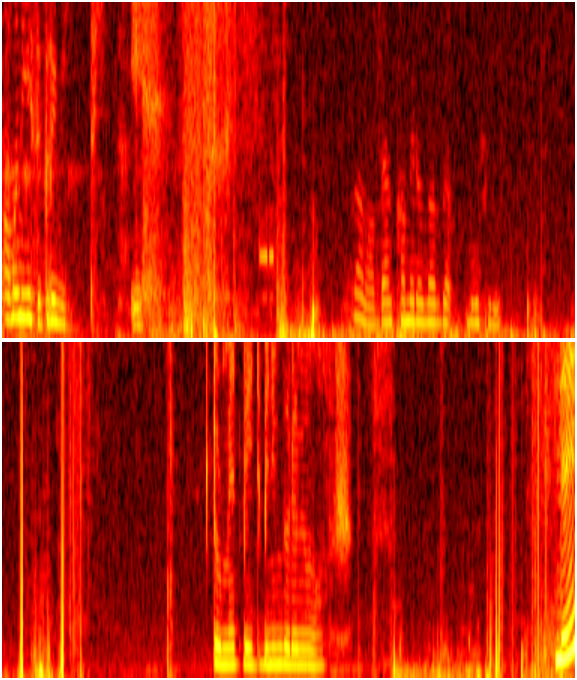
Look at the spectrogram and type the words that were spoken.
Ama neyse kremit. Eh. Tamam ben kameralarda buluşuruz. Dur Matt Bey'di benim görevim olmuş. Ne?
